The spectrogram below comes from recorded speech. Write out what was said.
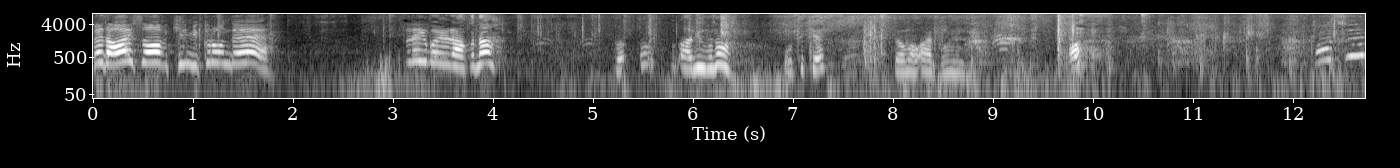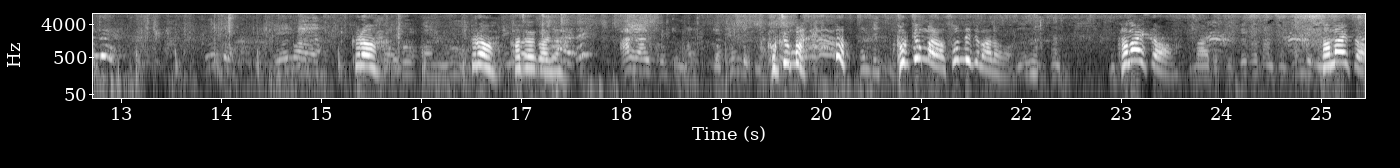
왜 나와 있어? 길 미끄러운데. 쓰레기 버리러 나왔구나? 뭐, 어? 아니구나. 어떡해? 너무, 아, 보이는 거야. 어. 어, 추운데. 그럼, 그럼, 가져갈 거 아니야. 아니 아니 걱정 마. 그거 손대지 마. 걱정 마라. 손대지 마. 걱정 마라. 손대지 마라. 가만 있어. 맞아. 그 깨끗한 손 손대지 마. 가만 있어.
